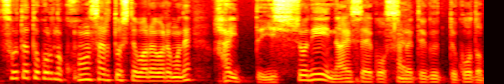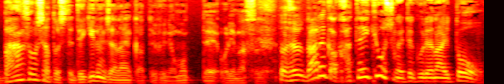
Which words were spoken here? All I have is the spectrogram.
そういったところのコンサルとして我々もね、入って一緒に内政を進めていくってことを伴走者としてできるんじゃないかというふうに思っております。誰か家庭教師がいてくれないと、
